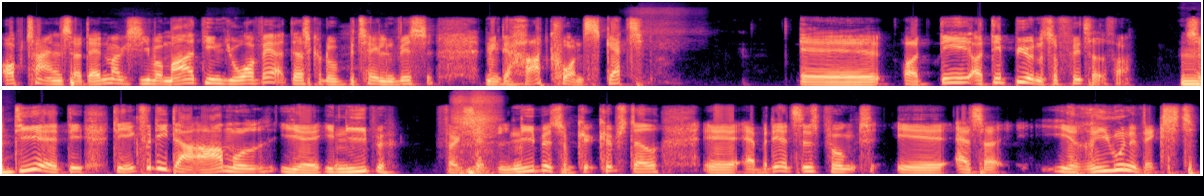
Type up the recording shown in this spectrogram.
optegnelser af Danmark og sige, hvor meget din jord er værd, der skal du betale en vis mængde hardcore skat. Øh, og, det, og det er byerne så fritaget for. Mm. Så de, øh, de, det er ikke fordi, der er armod i, øh, i Nibe, for eksempel. Nibe som købstad øh, er på det her tidspunkt øh, altså i rivende vækst,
